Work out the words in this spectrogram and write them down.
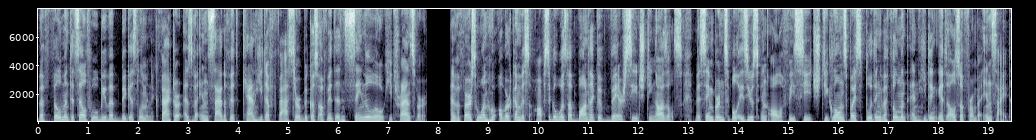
The filament itself will be the biggest limiting factor as the inside of it can heat up faster because of its insanely low heat transfer and the first one who overcome this obstacle was the Bondtech with their CHT nozzles. The same principle is used in all of these CHT clones by splitting the filament and heating it also from the inside.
